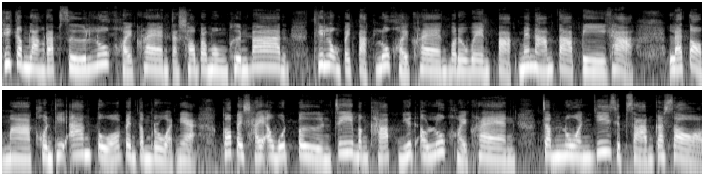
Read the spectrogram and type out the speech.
ที่กำลังรับซื้อลูกหอยแครงจากชาวประมงพื้นบ้าน ที่ลงไปตักลูกหอยแครงบริเวณปากแม่น้ำตาปีค่ะ และต่อมาคนที่อ้างตัวว่าเป็นตำรวจเนี่ยก็ไปใช้อาวุธปืน จี้บังคับ ยึดเอาลูกหอยแครงจำนวน 23 กระสอบ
